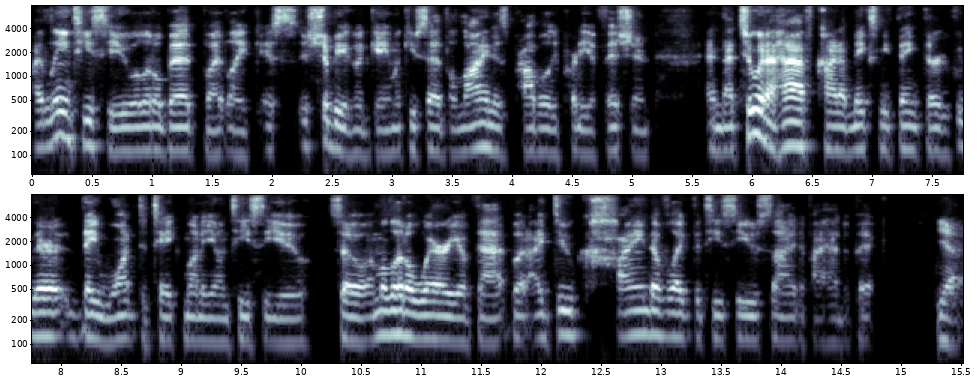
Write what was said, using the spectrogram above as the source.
I lean TCU a little bit, but like it should be a good game. Like you said, the line is probably pretty efficient, and that two and a half kind of makes me think they're they're they want to take money on TCU. So I'm a little wary of that, but I do kind of like the TCU side if I had to pick. Yeah.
